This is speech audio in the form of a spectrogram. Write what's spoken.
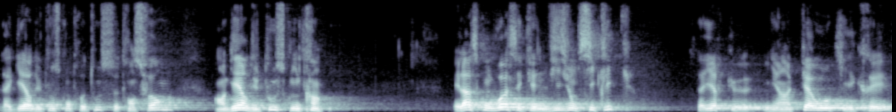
La guerre du tous contre tous se transforme en guerre du tous contre un. Et là, ce qu'on voit, c'est qu'il y a une vision cyclique, c'est-à-dire qu'il y a un chaos qui est créé,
